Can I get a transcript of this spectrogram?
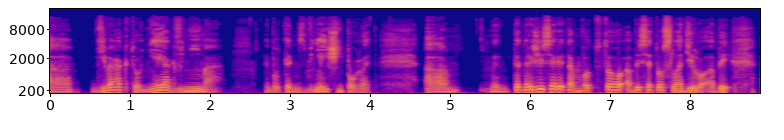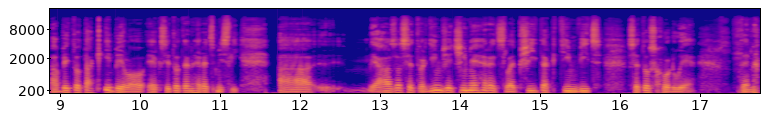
a divák to nějak vnímá. Nebo ten vnější pohled. A ten režisér je tam od toho, aby se to sladilo, aby, aby to tak i bylo, jak si to ten herec myslí. A já zase tvrdím, že čím je herec lepší, tak tím víc se to shoduje. Ten,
